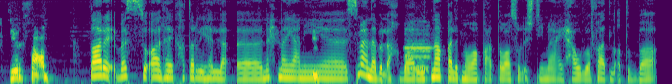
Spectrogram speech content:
كثير صعب. طارق بس سؤال هيك خطر لي هلأ. آه نحن يعني آه سمعنا بالأخبار وتناقلت مواقع التواصل الاجتماعي حول وفاة الأطباء.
